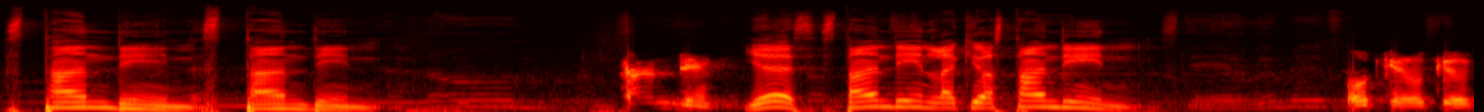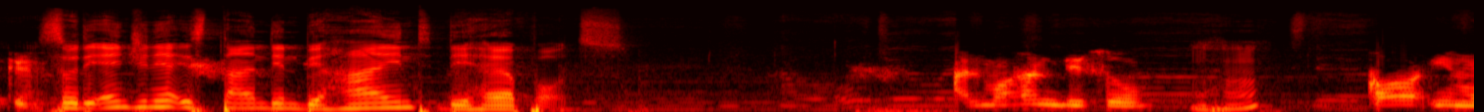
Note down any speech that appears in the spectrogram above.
Standing, standing. Standing. Yes, standing like you are standing. Okay, okay, okay. So the engineer is standing behind the airport. المهندس Mhm. قائم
